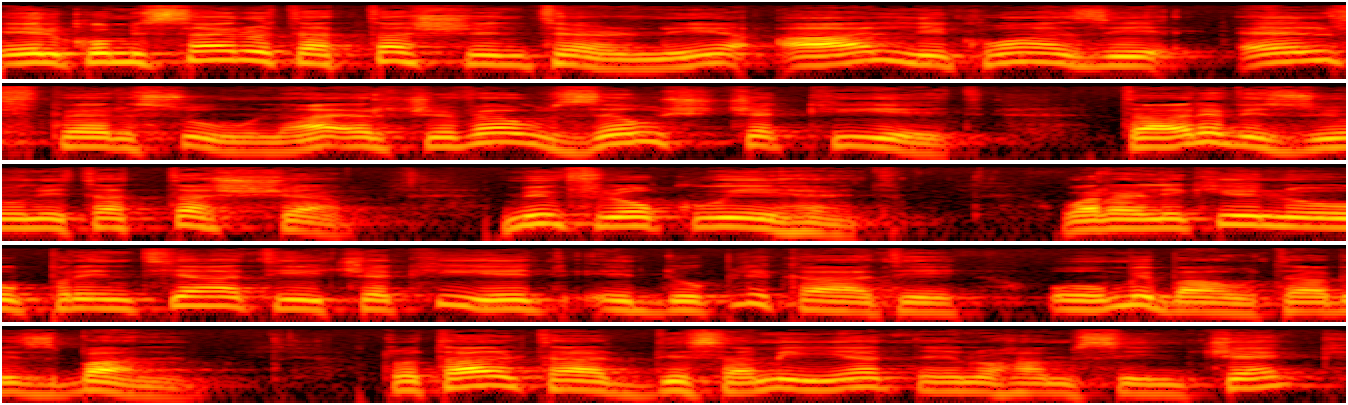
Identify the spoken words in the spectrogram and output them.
Il-Kummissarju tat-Taxxi Interni qal li kważi 1,000 persuna rċivew żewġ ċekkijiet ta' reviżjoni tat-taxxa minflok wieħed, wara li kienu pprintjati ċekkijiet idduplikati u mibgħuta bi żball. Total ta' 952 ċekk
